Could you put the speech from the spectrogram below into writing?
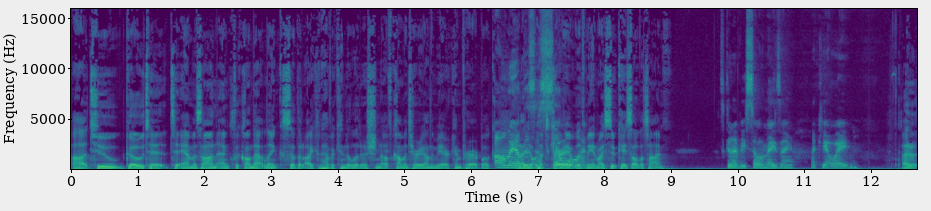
uh, to go to, to Amazon and click on that link so that I can have a Kindle edition of commentary on the American Prayer Book. Oh, man, and I don't have to carry so it with me in my suitcase all the time. It's gonna be so amazing. I can't wait. I don't,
